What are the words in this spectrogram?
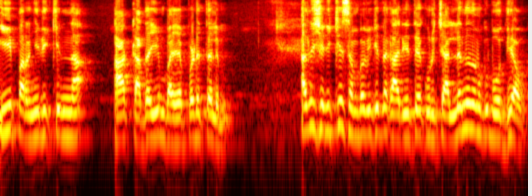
ഈ പറഞ്ഞിരിക്കുന്ന ആ കഥയും ഭയപ്പെടുത്തലും അത് ശരിക്കും സംഭവിക്കുന്ന കാര്യത്തെക്കുറിച്ചല്ലെന്ന് നമുക്ക് ബോധ്യമാവും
